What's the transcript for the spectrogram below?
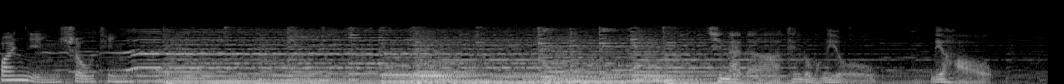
欢迎收听。亲爱的听众朋友，你好，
